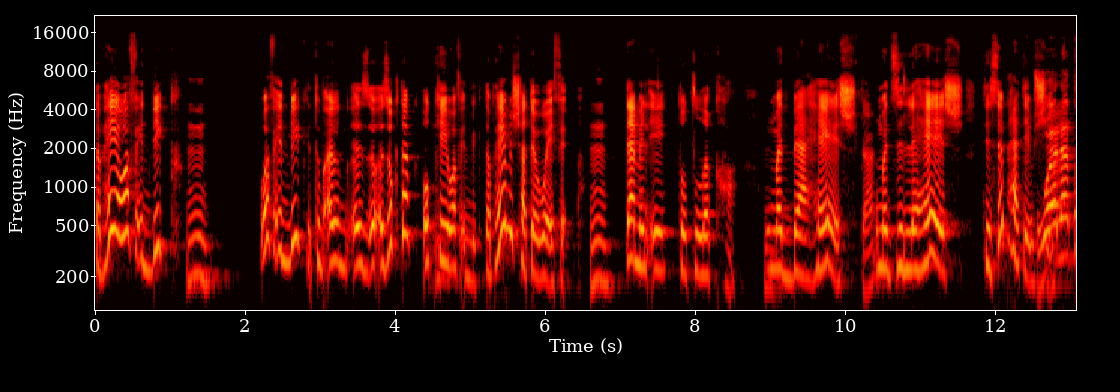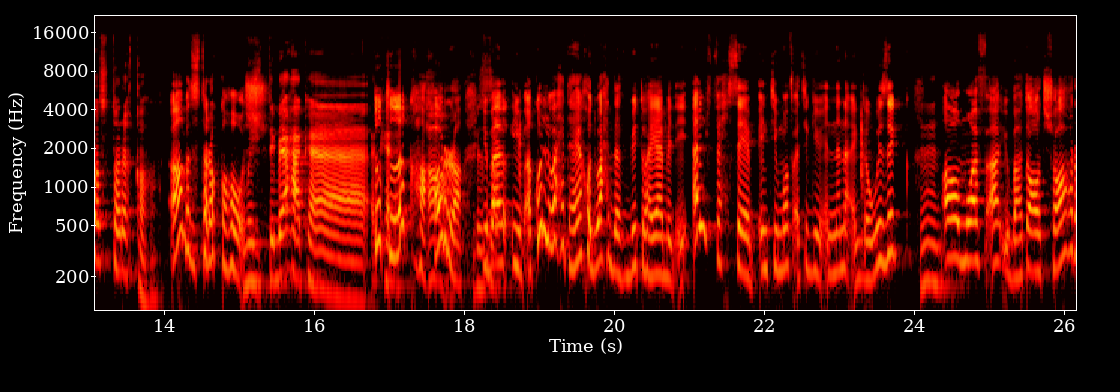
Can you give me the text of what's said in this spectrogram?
طب هي وافقت بيك؟ مم. وافقت بيك. تبقى ز- زوجتك؟ okay وافقت بيك. طب هي مش هتوافق. تعمل إيه؟ تطلقها. وما تبيعهاش. فعلا. وما تذلهاش. تسيبها تمشي. ولا تسترقها. آه ما تسترقهاش. مش تبيعها ك ك- تطلقها آه، حرة. بالظبط. يبقى يبقى كل واحد هياخد واحدة في بيته هيعمل إيه؟ ألف حساب. انت موافقة تيجي إن أنا أتجوزك. آه موافقة. يبقى هتقعد شهر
